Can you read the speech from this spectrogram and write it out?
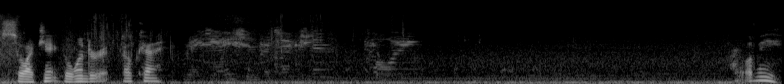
So I can't go under it. Okay. Alright, let me...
